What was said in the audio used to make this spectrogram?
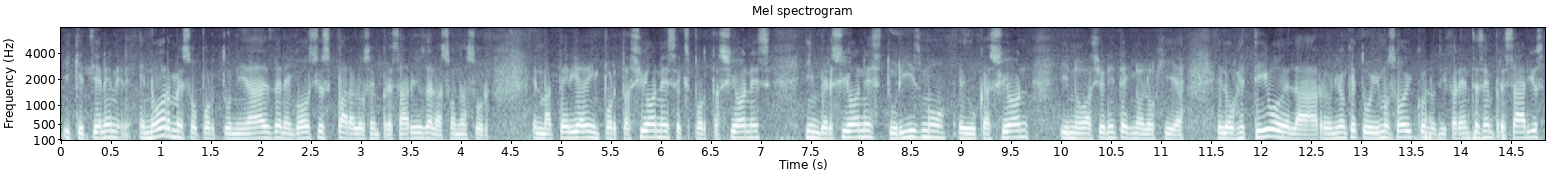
y que tienen enormes oportunidades de negocios para los empresarios de la zona sur en materia de importaciones, exportaciones, inversiones, turismo, educación educación, innovación y tecnología. El objetivo de la reunión que tuvimos hoy con los diferentes empresarios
